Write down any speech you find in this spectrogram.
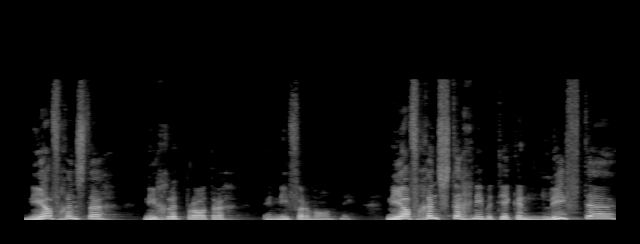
Nie afgunstig, nie grootpraterig en nie verwaand nie. Nie afgunstig nie beteken liefde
